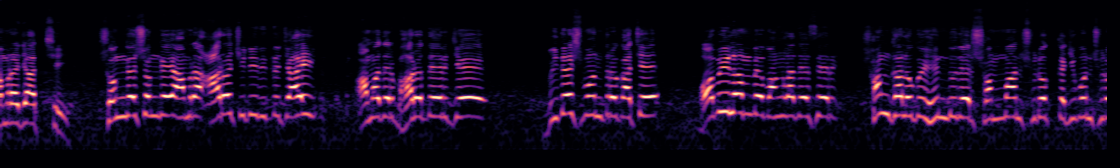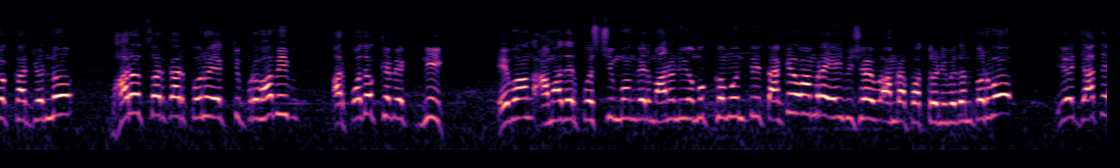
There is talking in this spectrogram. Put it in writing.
আমরা যাচ্ছি। সঙ্গে সঙ্গে আমরা আরও চিঠি দিতে চাই, আমাদের ভারতের যে বিদেশ মন্ত্রক আছে, অবিলম্বে বাংলাদেশের সংখ্যালঘু হিন্দুদের সম্মান সুরক্ষা, জীবন সুরক্ষার জন্য ভারত সরকার কোনো একটি প্রভাবী আর পদক্ষেপ নিক। এবং আমাদের পশ্চিমবঙ্গের মাননীয় মুখ্যমন্ত্রী, তাকেও আমরা এই বিষয়ে আমরা পত্র নিবেদন করব। যে যাতে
